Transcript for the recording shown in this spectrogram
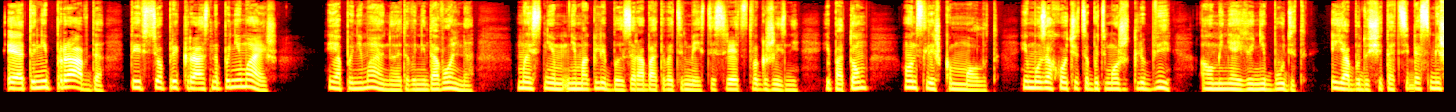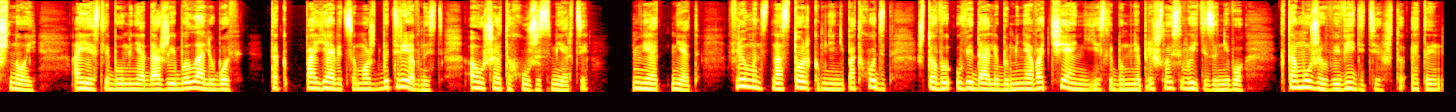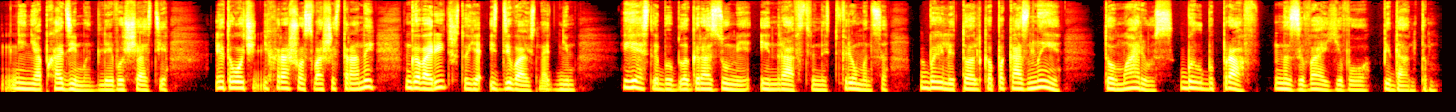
Это неправда, ты все прекрасно понимаешь. Я понимаю, но этого недовольно. Мы с ним не могли бы зарабатывать вместе средства к жизни, и потом он слишком молод. Ему захочется, быть может, любви, а у меня ее не будет, и я буду считать себя смешной. А если бы у меня даже и была любовь, так появится, может быть, ревность, а уж это хуже смерти. Нет, нет, Фрюманс настолько мне не подходит, что вы увидали бы меня в отчаянии, если бы мне пришлось выйти за него. К тому же вы видите, что это не необходимо для его счастья. Это очень нехорошо с вашей стороны говорить, что я издеваюсь над ним. Если бы благоразумие и нравственность Фрюманса были только показные, то Мариус был бы прав, называя его педантом.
